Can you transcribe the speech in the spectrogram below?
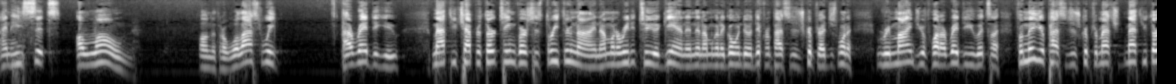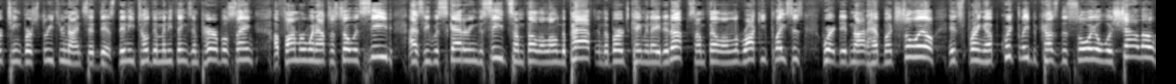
and he sits alone on the throne. Well, last week I read to you Matthew chapter 13, verses 3 through 9. I'm going to read it to you again, and then I'm going to go into a different passage of Scripture. I just want to remind you of what I read to you. It's a familiar passage of Scripture. Matthew 13, verse 3 through 9 said this Then he told them many things in parables, saying, A farmer went out to sow his seed. As he was scattering the seed, some fell along the path, and the birds came and ate it up. Some fell on rocky places where it did not have much soil. It sprang up quickly because the soil was shallow,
